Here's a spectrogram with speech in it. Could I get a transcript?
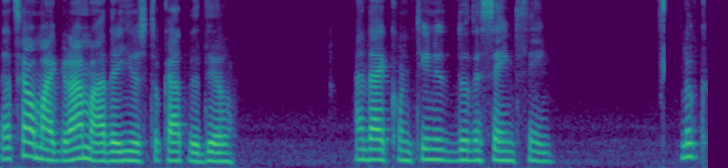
That's how my grandmother used to cut the dill. And I continue to do the same thing. Look,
